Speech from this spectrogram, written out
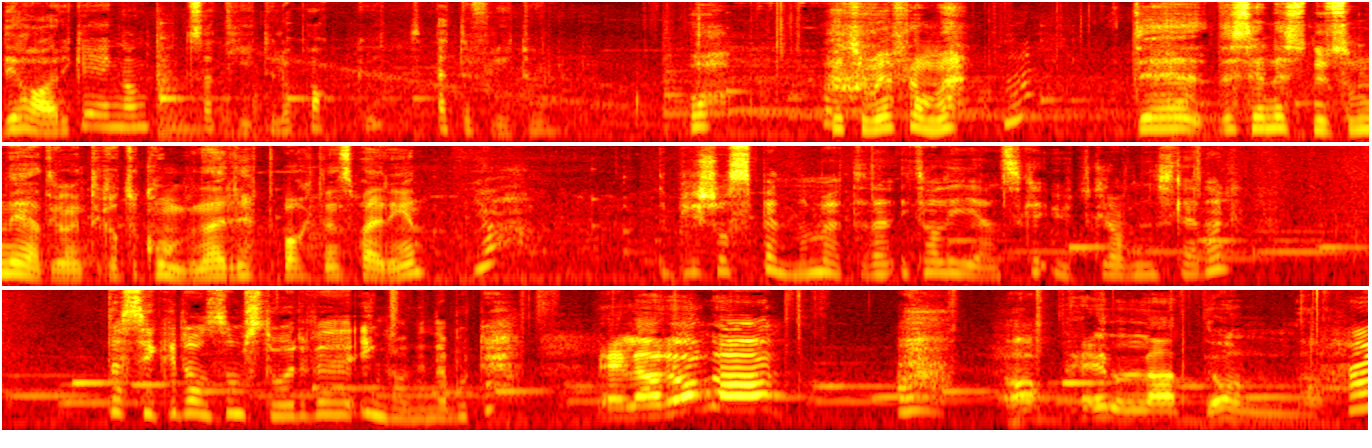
De har ikke engang tatt seg tid til å pakke ut etter flyturen. Å, jeg tror vi er framme. Det, det ser nesten ut som nedgang til katakombene er rett bak den sperringen. Ja. Det blir så spennende å møte den italienske utgravningslederen. Det er sikkert han som står ved inngangen der borte. Belladonna! Ja, Belladonna. Hei.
